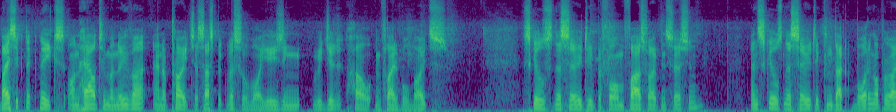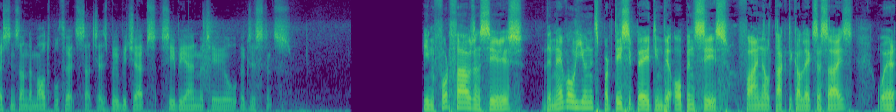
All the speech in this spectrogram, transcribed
basic techniques on how to maneuver and approach a suspect vessel by using rigid hull inflatable boats, skills necessary to perform fast rope insertion, and skills necessary to conduct boarding operations under multiple threats such as booby traps, CBRN material existence. In 4000 series, the naval units participate in the Open Seas final tactical exercise, where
